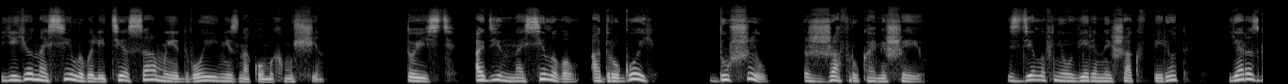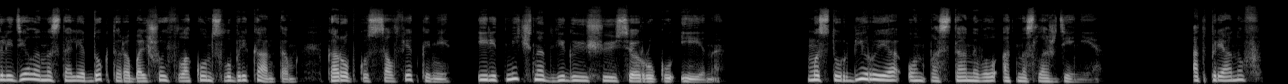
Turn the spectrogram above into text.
Ее насиловали те самые двое незнакомых мужчин. То есть один насиловал, а другой душил, сжав руками шею. Сделав неуверенный шаг вперед, я разглядела на столе доктора большой флакон с лубрикантом, коробку с салфетками и ритмично двигающуюся руку Иена. Мастурбируя, он постановал от наслаждения. Отпрянув,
